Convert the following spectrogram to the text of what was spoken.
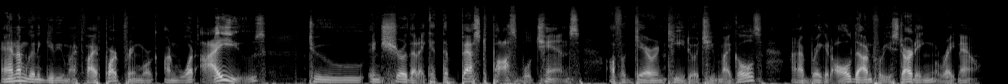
And I'm going to give you my five part framework on what I use to ensure that I get the best possible chance of a guarantee to achieve my goals. And I break it all down for you starting right now.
